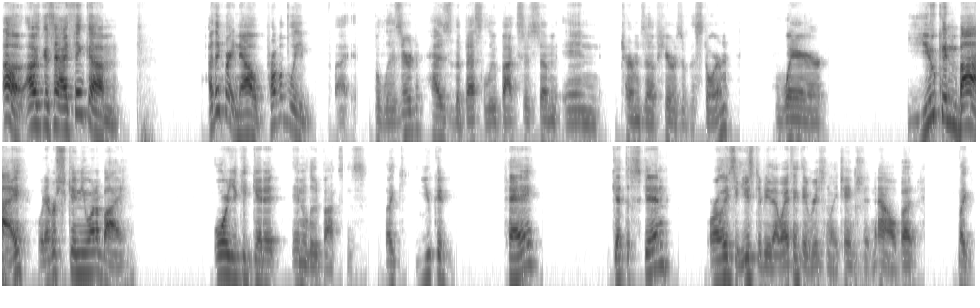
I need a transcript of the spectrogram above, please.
Oh, I was gonna say. I think. Um. I think right now probably uh, Blizzard has the best loot box system in terms of Heroes of the Storm, where you can buy whatever skin you want to buy, or you could get it in loot boxes. Like you could pay, get the skin, or at least it used to be that way. I think they recently changed it now, but like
